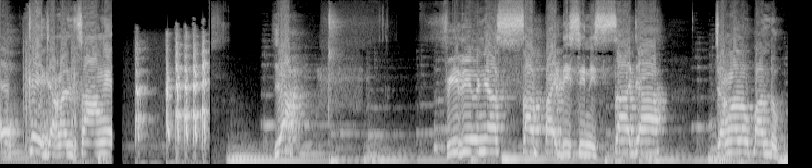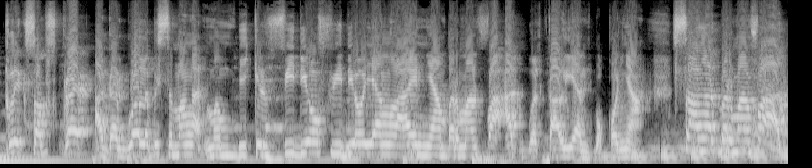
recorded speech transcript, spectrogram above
Oke jangan sange. Yap Videonya sampai di sini saja. Jangan lupa untuk klik subscribe agar gue lebih semangat membuat video-video yang lain yang bermanfaat buat kalian. Pokoknya sangat bermanfaat.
